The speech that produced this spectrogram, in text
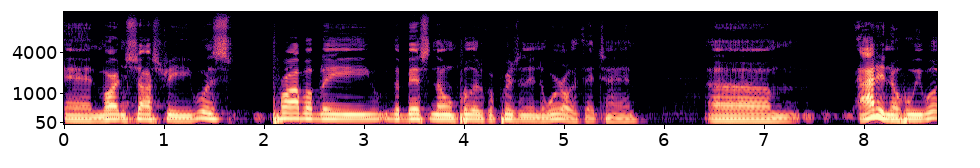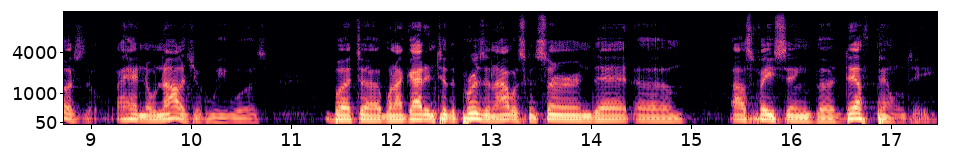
And Martin Sostre was probably the best known political prisoner in the world at that time. Um, I didn't know who he was, though. I had no knowledge of who he was. But uh, when I got into the prison, I was concerned that um, I was facing the death penalty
